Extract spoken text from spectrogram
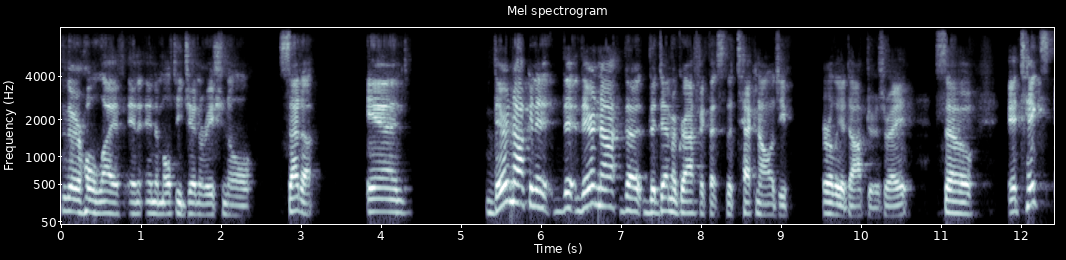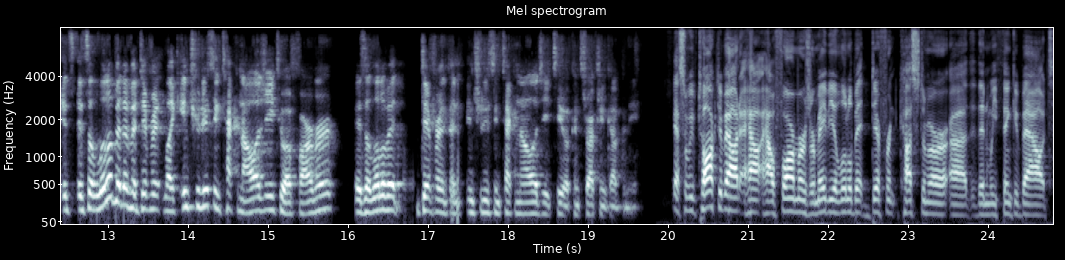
their whole life in, in a multi generational setup. And they're not going to they're not the the demographic that's the technology early adopters right so it takes it's it's a little bit of a different like introducing technology to a farmer is a little bit different than introducing technology to a construction company yeah, so we've talked about how, how farmers are maybe a little bit different customer uh, than we think about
